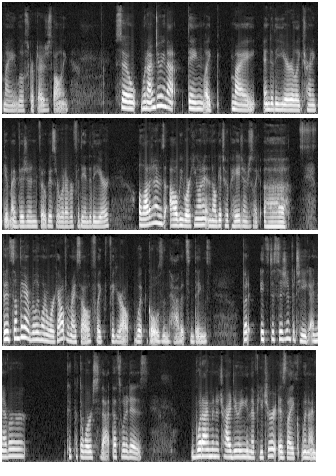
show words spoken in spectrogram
my little script I was just following. So when I'm doing that thing like my end of the year, like trying to get my vision focus or whatever for the end of the year, a lot of times I'll be working on it and I'll get to a page and I'm just like, ugh. But it's something I really want to work out for myself, like figure out what goals and habits and things. But it's decision fatigue. I never could put the words to that. That's what it is. What I'm going to try doing in the future is like when I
